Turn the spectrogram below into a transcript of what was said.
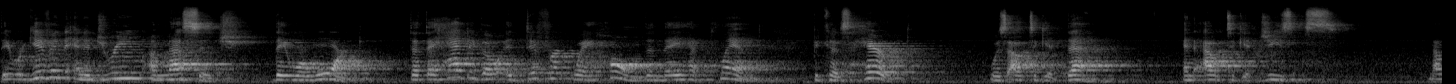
they were given in a dream a message. They were warned that they had to go a different way home than they had planned because Herod was out to get them and out to get Jesus. Now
